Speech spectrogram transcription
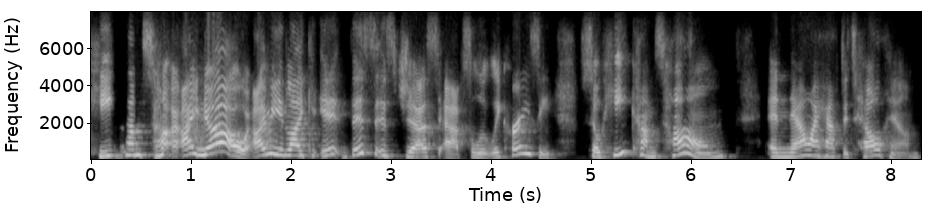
He comes i know. I mean like it this is just absolutely crazy. So he comes home and now i have to tell him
